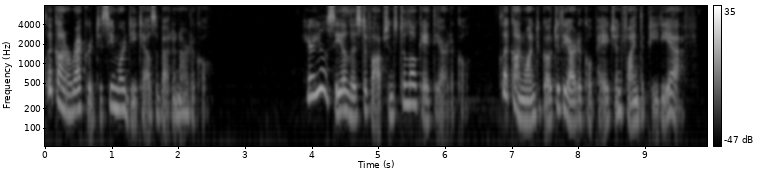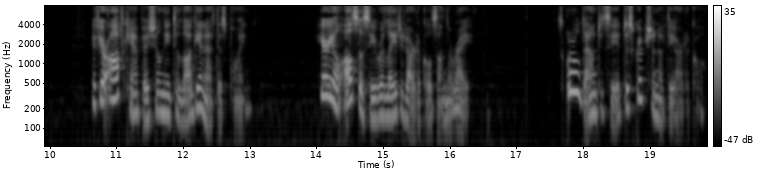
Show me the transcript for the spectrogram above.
Click on a record to see more details about an article. Here you'll see a list of options to locate the article. Click on one to go to the article page and find the PDF. If you're off campus, you'll need to log in at this point. Here you'll also see related articles on the right. Scroll down to see a description of the article.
